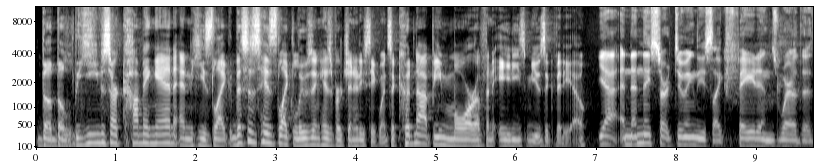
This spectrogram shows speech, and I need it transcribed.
the the leaves are coming in and he's like this is his like losing his virginity sequence it could not be more of an 80s music video Yeah, and then they start doing these like fade-ins where the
